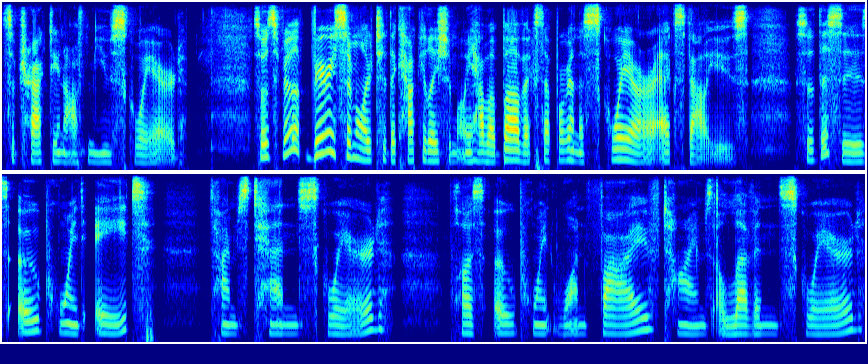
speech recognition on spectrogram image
subtracting off mu squared. So it's very similar to the calculation we have above, except we're going to square our x values. So this is 0.8 times 10 squared plus 0.15 times 11 squared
